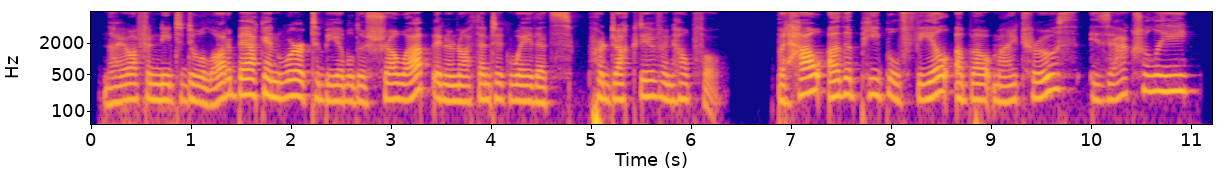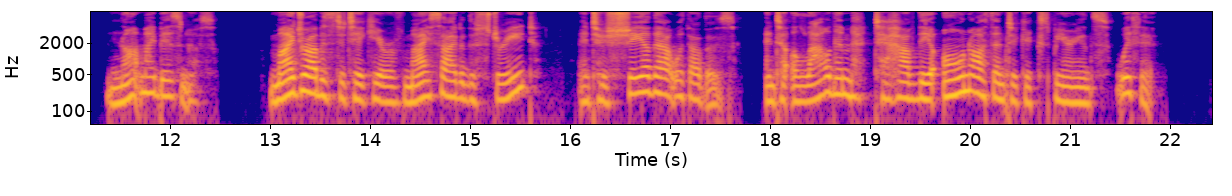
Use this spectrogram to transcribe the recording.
And I often need to do a lot of back end work to be able to show up in an authentic way that's productive and helpful. But how other people feel about my truth is actually not my business. My job is to take care of my side of the street and to share that with others and to allow them to have their own authentic experience with it.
